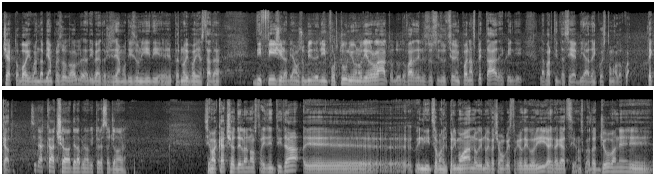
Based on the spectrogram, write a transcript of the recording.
certo poi quando abbiamo preso gol, ripeto, ci siamo disuniti e per noi poi è stata difficile, abbiamo subito degli infortuni uno dietro l'altro, ho dovuto fare delle sostituzioni un po' inaspettate e quindi la partita si è avviata in questo modo qua. Peccato. Siete a caccia della prima vittoria stagionale? Siamo a caccia della nostra identità, e quindi insomma è il primo anno che noi facciamo questa categoria, i ragazzi è una squadra giovane,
